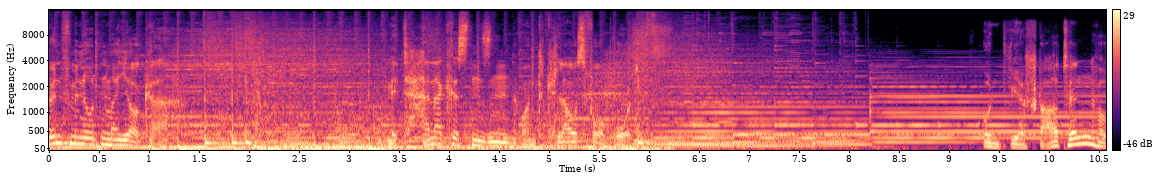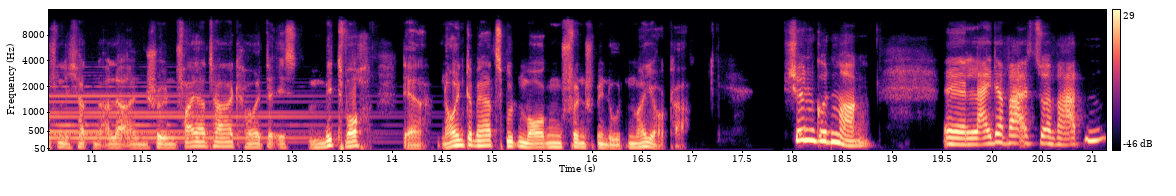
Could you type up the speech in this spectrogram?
5 Minuten Mallorca mit Hanna Christensen und Klaus Vorbrot. Und wir starten. Hoffentlich hatten alle einen schönen Feiertag. Heute ist Mittwoch, der 9. März. Guten Morgen, 5 Minuten Mallorca. Schönen guten Morgen. Äh, leider war es zu erwarten.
